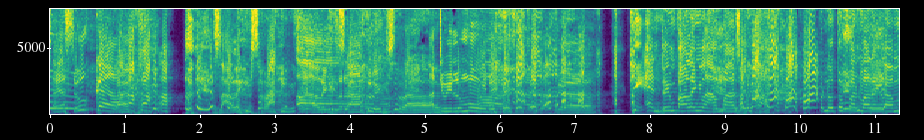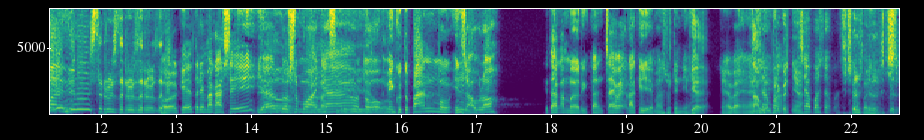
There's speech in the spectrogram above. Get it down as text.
Saya suka. saling serang, saling saling serang. Adu ilmu ini. Ki ending paling lama sumpah. Penutupan paling lama anjir. seru seru seru seru. Oke, terima kasih ya, Ya, untuk semuanya. kasih, ya untuk. Hmm. minggu depan, mu- insya Allah kita akan memberikan cewek lagi ya Mas Udin ya. Ya. Cewek. ya. Tamu Siapa? berikutnya. Siapa siapa? Spill Siapa spill ya? spill.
